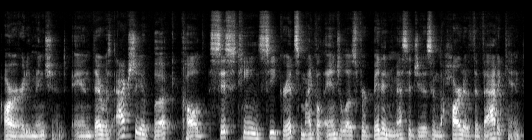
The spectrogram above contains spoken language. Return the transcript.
are already mentioned. And there was actually a book called Sistine Secrets: Michelangelo's Forbidden Messages in the Heart of the Vatican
